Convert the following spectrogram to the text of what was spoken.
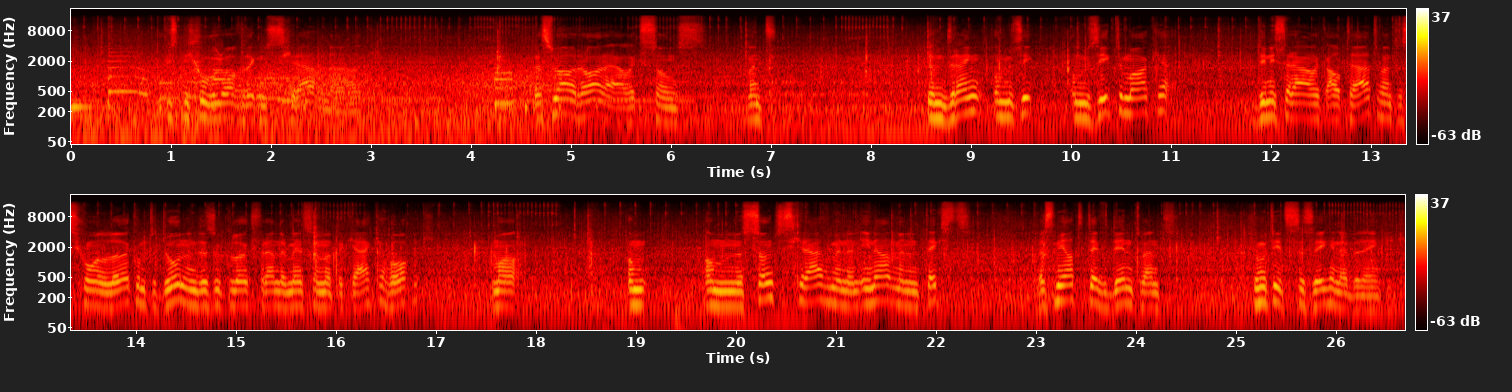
Ik wist niet goed waarover ik moest schrijven eigenlijk. Dat is wel raar eigenlijk, songs. Want de drang om muziek, om muziek te maken, die is er eigenlijk altijd, want het is gewoon leuk om te doen en het is ook leuk voor andere mensen om naar te kijken, hoop ik. Maar om, om een song te schrijven met een inhoud, met een tekst, dat is niet altijd evident, want je moet iets te zeggen hebben, denk ik.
